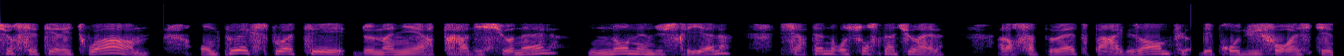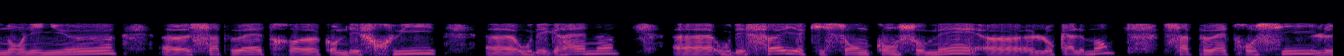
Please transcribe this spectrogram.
Sur ces territoires, on peut exploiter de manière traditionnelle, non industrielle, certaines ressources naturelles. Alors ça peut être par exemple des produits forestiers non ligneux, euh, ça peut être euh, comme des fruits euh, ou des graines ou des feuilles qui sont consommées localement. Ça peut être aussi le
